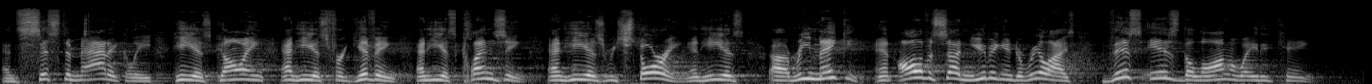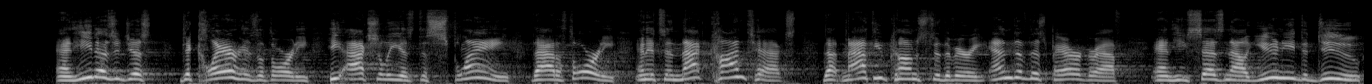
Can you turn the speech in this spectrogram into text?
And systematically, he is going and he is forgiving and he is cleansing and he is restoring and he is uh, remaking. And all of a sudden, you begin to realize this is the long awaited king. And he doesn't just declare his authority, he actually is displaying that authority. And it's in that context that Matthew comes to the very end of this paragraph and he says, Now you need to do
